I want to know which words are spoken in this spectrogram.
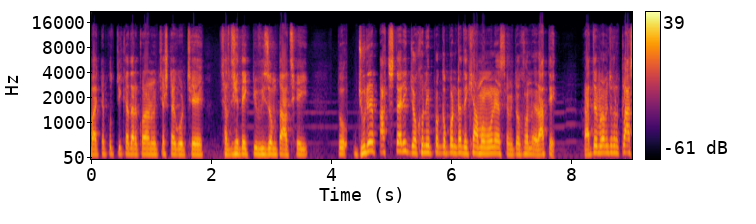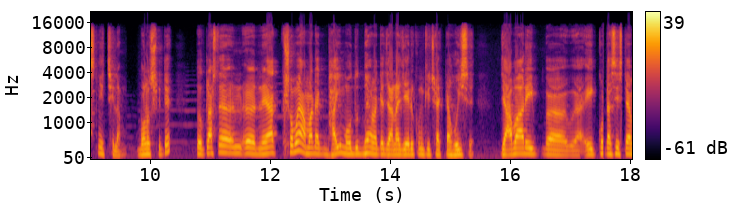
বা একটা পত্রিকা দাঁড় করানোর চেষ্টা করছে। সাথে সাথে অ্যাক্টিভিজম তো আছেই। তো জুনের পাঁচ তারিখ যখন এই প্রজ্ঞাপনটা দেখে আমার মনে আছে, আমি তখন রাতে, রাতের বেলা আমি তখন ক্লাস নিচ্ছিলাম বনশ্রীতে। তো ক্লাস নেওয়ার সময় আমার এক ভাই, মৌদুদ ভাই আমাকে জানায় যে এরকম কিছু একটা হয়েছে যে আবার এই এই কোটা সিস্টেম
